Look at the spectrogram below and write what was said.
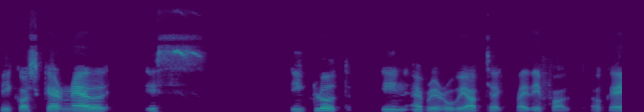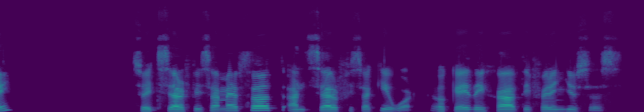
because kernel is included in every Ruby object by default, okay? So itself is a method and self is a keyword. Okay, they have different uses.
